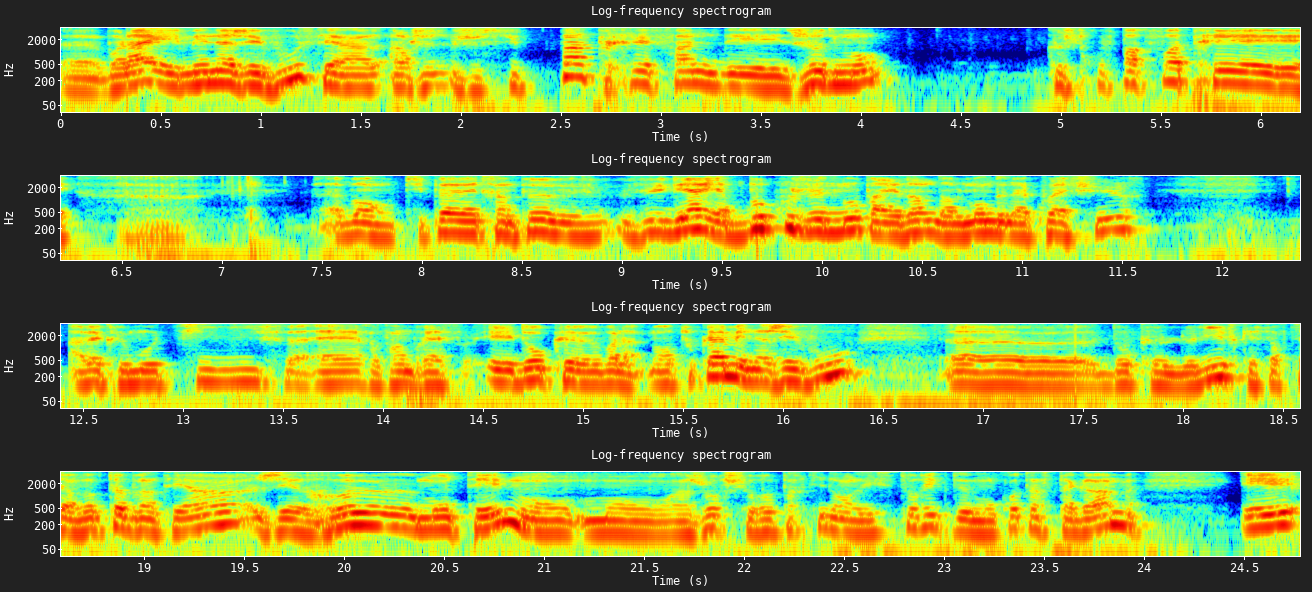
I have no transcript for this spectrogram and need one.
euh, voilà. Et ménagez-vous, c'est un. Alors je, je suis pas très fan des jeux de mots que je trouve parfois très euh, bon, qui peuvent être un peu vu- vulgaires. Il y a beaucoup de jeux de mots, par exemple, dans le monde de la coiffure, avec le mot tif, air, enfin bref. Et donc, euh, voilà. En tout cas, ménagez-vous. Euh, donc, le livre qui est sorti en octobre 21, j'ai remonté mon, Un jour, je suis reparti dans l'historique de mon compte Instagram. Et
